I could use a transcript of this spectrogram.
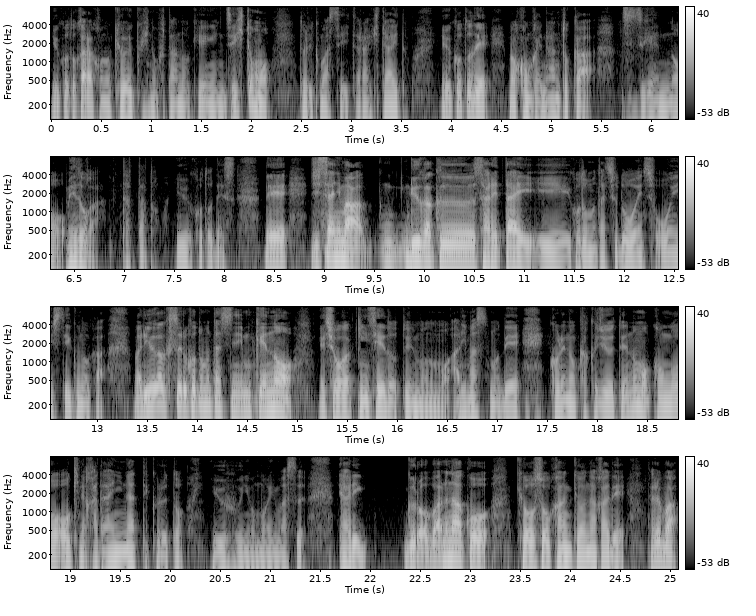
いうことからこの教育費の負担の軽減にぜひとも取り組ませていただきたいということで、まあ、今回なんとか実現のめどがだったということです。で、実際にまあ、留学されたい子どもたちをどう応援していくのか、まあ、留学する子どもたちに向けの奨学金制度というものもありますので、これの拡充というのも今後大きな課題になってくるというふうに思います。やはりグローバルなこう競争環境の中で、例えば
